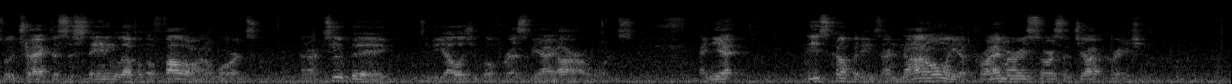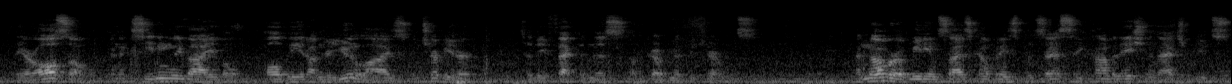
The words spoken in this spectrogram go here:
to attract a sustaining level of follow-on awards and are too big to be eligible for SBIR awards. And yet, these companies are not only a primary source of job creation, they are also an exceedingly valuable, albeit underutilized, contributor to the effectiveness of government procurements. A number of medium-sized companies possess a combination of attributes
